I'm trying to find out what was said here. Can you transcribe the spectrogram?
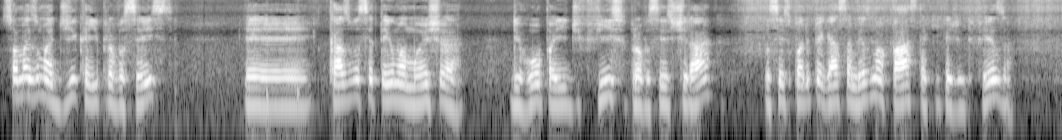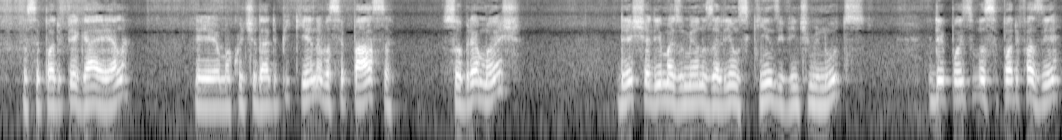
só mais uma dica aí para vocês. É, caso você tenha uma mancha de roupa aí difícil para vocês tirar, vocês podem pegar essa mesma pasta aqui que a gente fez, ó. Você pode pegar ela, é uma quantidade pequena, você passa sobre a mancha, deixa ali mais ou menos ali uns 15, 20 minutos, e depois você pode fazer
